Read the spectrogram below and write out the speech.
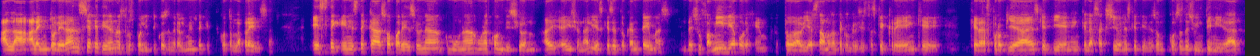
a la, a la intolerancia que tienen nuestros políticos generalmente que, contra la prensa, Este, en este caso aparece una, como una, una condición adicional y es que se tocan temas de su familia, por ejemplo. Todavía estamos ante congresistas que creen que, que las propiedades que tienen, que las acciones que tienen son cosas de su intimidad.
